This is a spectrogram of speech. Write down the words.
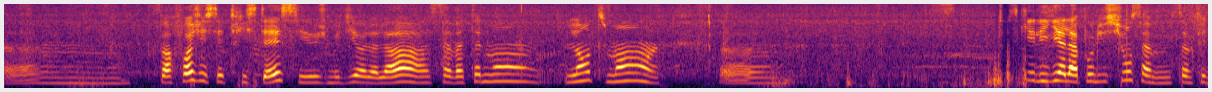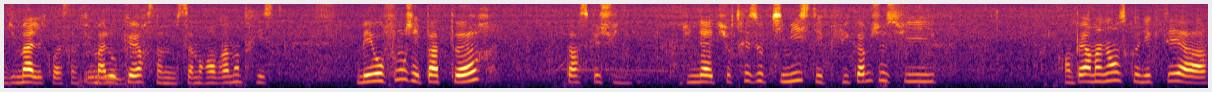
Euh, parfois j'ai cette tristesse et je me dis oh là là, ça va tellement lentement. Euh, tout ce qui est lié à la pollution, ça me, fait du mal, quoi. Ça me fait mal au mmh. cœur, ça me, ça me rend vraiment triste. Mais au fond, j'ai pas peur parce que je suis d'une nature très optimiste et puis comme je suis en permanence connectée à,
